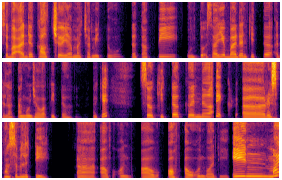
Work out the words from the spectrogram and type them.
sebab ada culture yang macam itu, tetapi untuk saya badan kita adalah tanggungjawab kita. Okay? So kita kena take uh, responsibility uh, of on of, of our own body. In my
